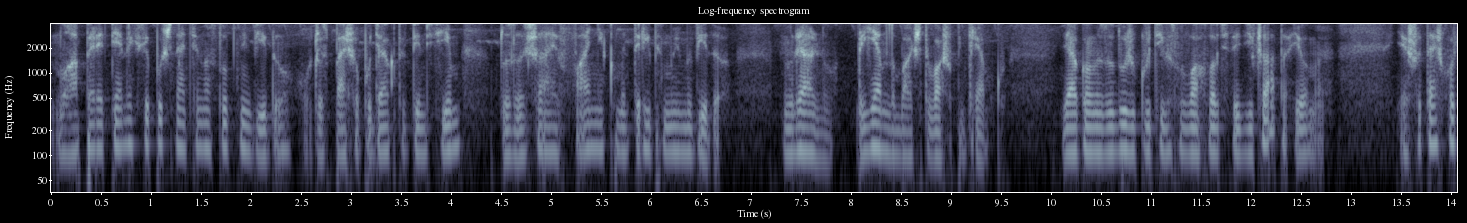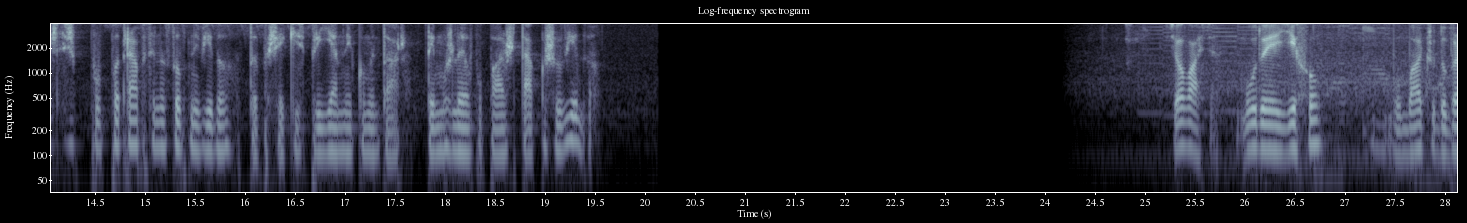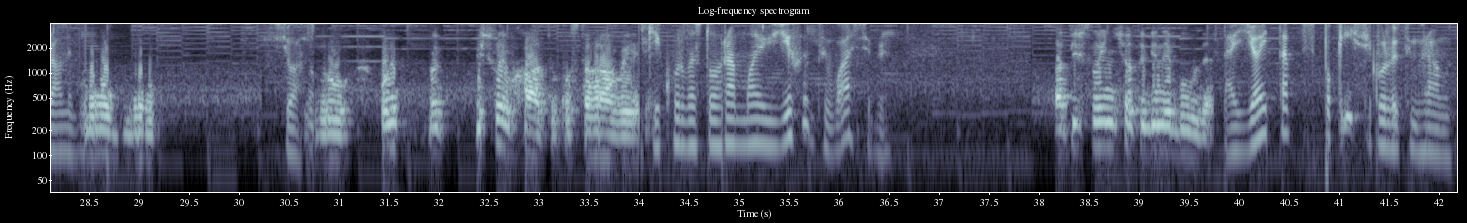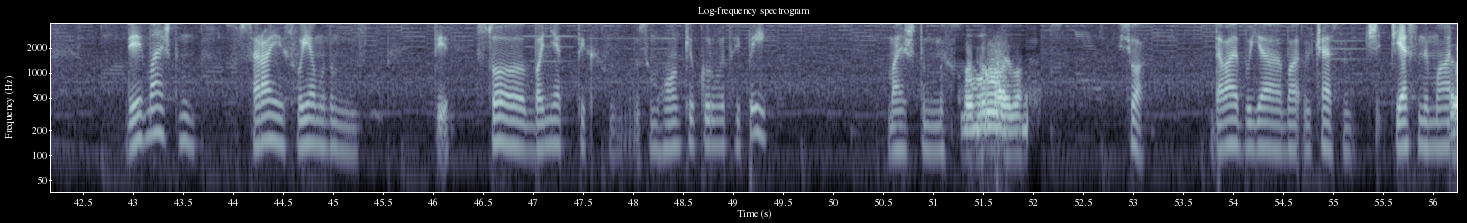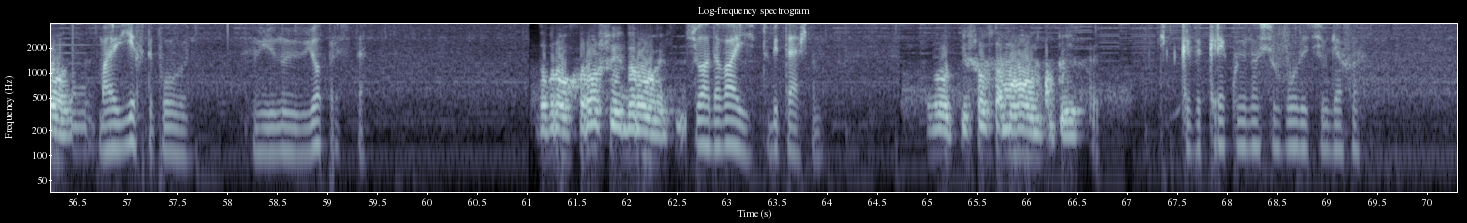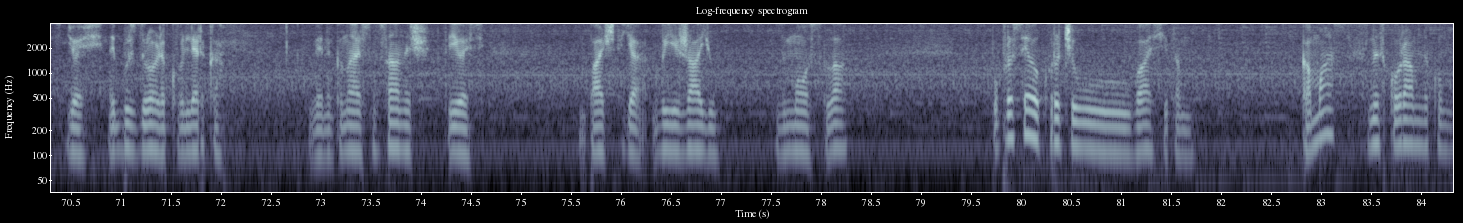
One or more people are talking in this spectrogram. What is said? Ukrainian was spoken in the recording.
Ну а перед тим, як всі почнеться наступне відео, хочу спершу подякувати тим всім, хто залишає файні коментарі під моїм відео. Ну реально, приємно бачити вашу підтримку. Дякую вам за дуже круті слова, хлопці та дівчата, йоме. Якщо теж хочете потрапити в наступне відео, то пиши якийсь приємний коментар. Ти, можливо, попадеш також у відео. Все, Вася, буду я їхав, бо бачу, добра не буде. Все. друг. Коли ми пішли в хату по 100 грам вийти, Який курва 100 грам маю їхати, Вася, бля? а пішли нічого тобі не буде. Та йой та спокійся, курва, з тим грамом. Ти маєш там в сараї своєму там ти 100 баняк тих самогонків, курва, ти пий. Маєш там мех... Добро. Все. Давай, бо я чесно, чесно не маю. Маю їхати по. Ну, ну йопресте. Добро, хорошої дороги. Все, давай, тобі теж там. Добро, пішов самогонку пити. Тільки викрикую на всю вулицю, бляха. Йой, не будь здоров'я, кавалерка. Ви на каналі Сан Санич, та й ось. Бачите, я виїжджаю з мого села. Попросив, коротше, у Васі там КАМАЗ з низькорамником.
